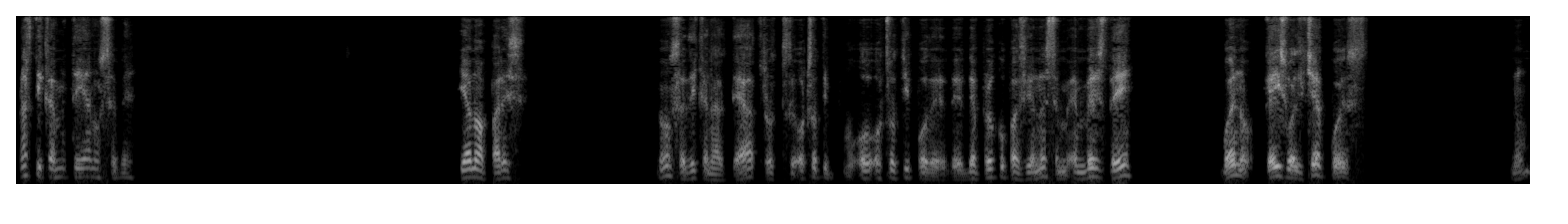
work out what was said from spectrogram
prácticamente ya no se ve. Ya no aparece. ¿No? Se dedican al teatro, otro tipo, otro tipo de, de, preocupaciones en, vez de, bueno, ¿qué hizo el Che? Pues, ¿no?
